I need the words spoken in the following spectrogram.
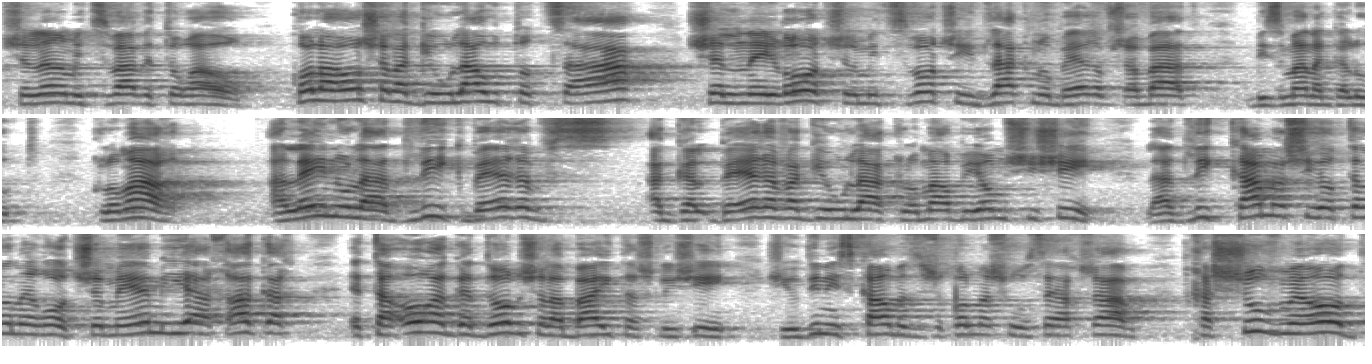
של נר מצווה ותורה אור. כל האור של הגאולה הוא תוצאה של נרות, של מצוות שהדלקנו בערב שבת בזמן הגלות. כלומר, עלינו להדליק בערב, בערב הגאולה, כלומר ביום שישי, להדליק כמה שיותר נרות, שמהם יהיה אחר כך את האור הגדול של הבית השלישי, שיהודי נזכר בזה שכל מה שהוא עושה עכשיו חשוב מאוד,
